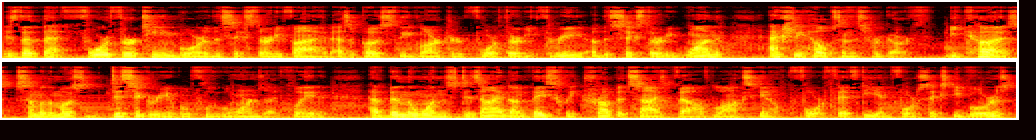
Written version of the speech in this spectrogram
is that that 413 bore of the 635, as opposed to the larger 433 of the 631, actually helps in this regard, because some of the most disagreeable flugelhorns I've played have been the ones designed on basically trumpet-sized valve blocks, you know, 450 and 460 bores,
